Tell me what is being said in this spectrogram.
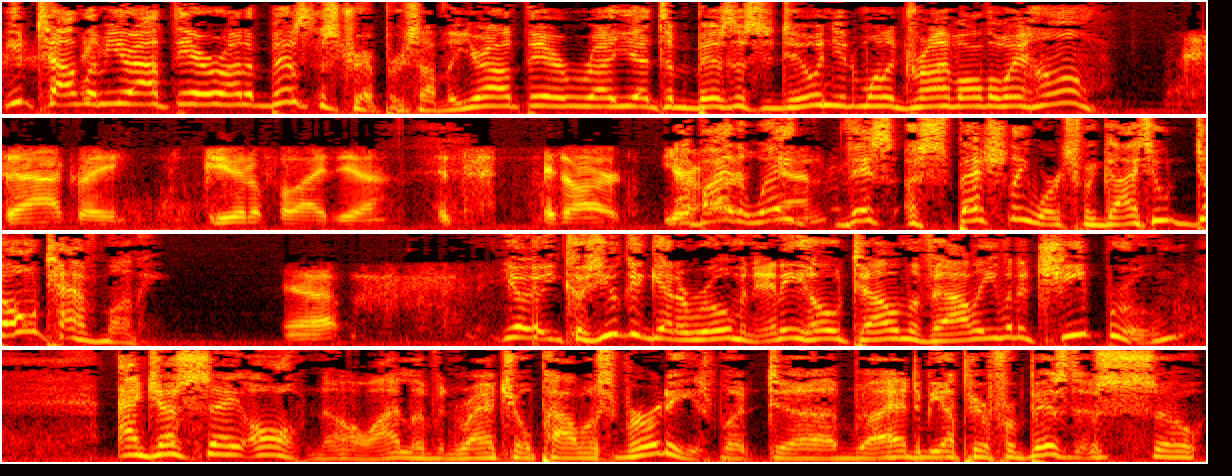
You tell them you're out there on a business trip or something. You're out there, uh, you had some business to do, and you didn't want to drive all the way home. Exactly. Beautiful idea. It's it's art. You're now, by art, the way, man. this especially works for guys who don't have money. Yeah. You know, because you could get a room in any hotel in the valley, even a cheap room, and just say, oh, no, I live in Rancho Palos Verdes, but uh, I had to be up here for business, so,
